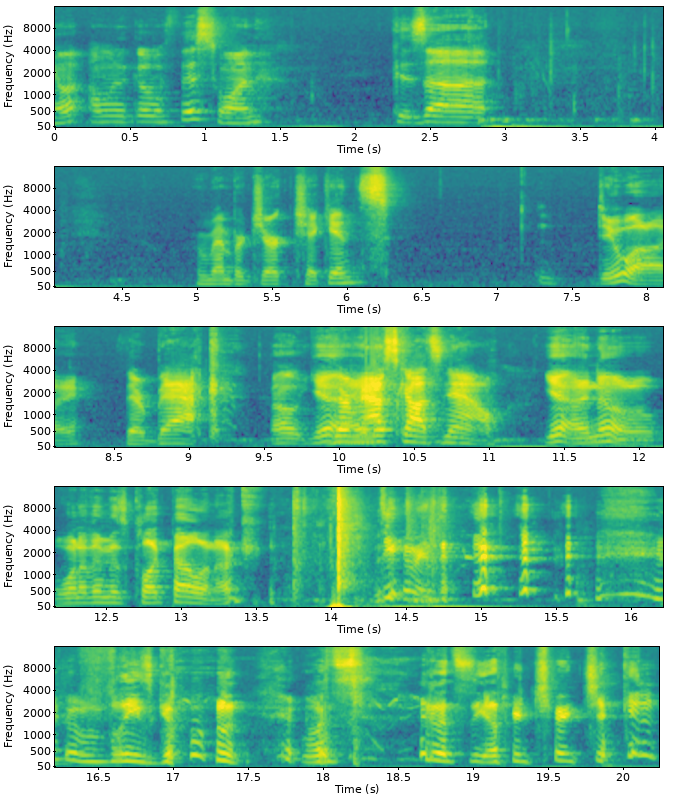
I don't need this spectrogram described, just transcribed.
know what? I'm gonna go with this one, cause uh. Remember jerk chickens? Do I? They're back. Oh yeah. They're I know- mascots now. Yeah, I know. One of them is Cluck Palahniuk. Damn it! Please go. on. What's what's the other jerk chicken?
